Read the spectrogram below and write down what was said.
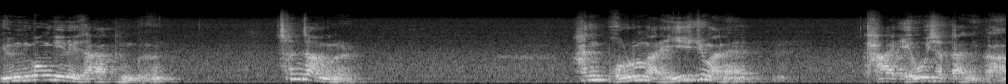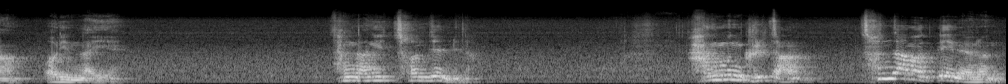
윤봉길 의사 같은 분은 천자문을 한 보름 만에, 2주 만에 다 외우셨다니까, 어린 나이에. 상당히 천재입니다. 한문 글자 천자만 떼면은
